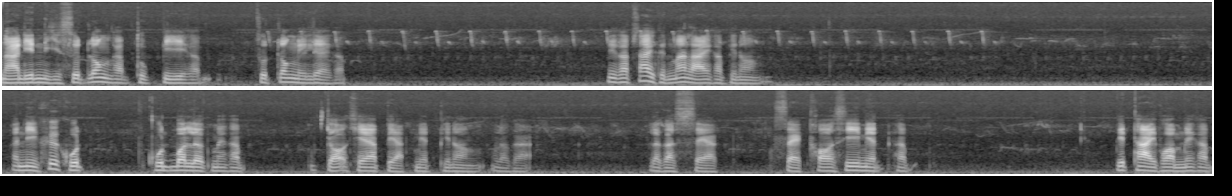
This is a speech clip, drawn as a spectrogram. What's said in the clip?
หนาดินนี่สุดลงครับ ทุกปีครับ สุดลงเรื่อยๆครับ นี่ครับทรายขึ้นมาหลายครับพี่น้อง อันนี้คือขุดขุดบ่เลิกไหมครับ เจาะแค่แปดเม็ดพี่น้องแล้วก็ แล้วก็แสกแสกทอสี่เม็ดครับ ปิดท้ายพร้อมนี่ครับ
